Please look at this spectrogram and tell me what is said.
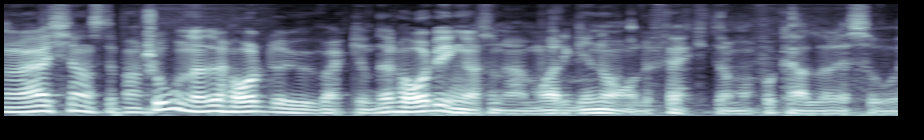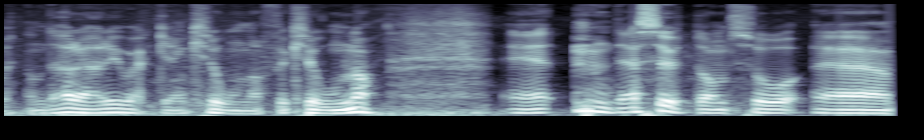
Nej, tjänstepensioner där har du verkligen, där har du inga sådana här marginaleffekter om man får kalla det så. Utan där är det ju verkligen krona för krona. Eh, dessutom så eh,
